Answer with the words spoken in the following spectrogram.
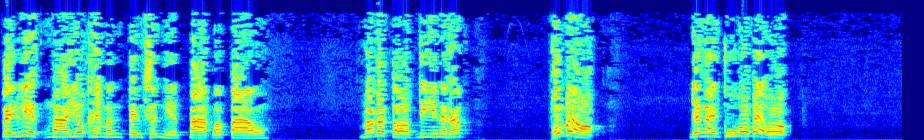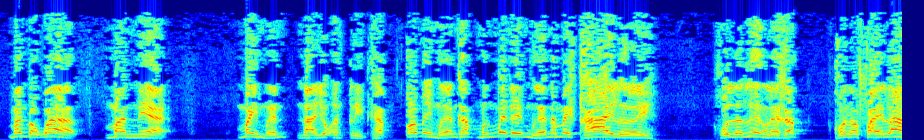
ไปเรียกนายกให้มันเป็นเสนียดปากเปล่าๆมันก็ตอบดีนะครับ ผมไม่ออก ยังไงกูก็ไม่ออก มันบอกว่ามันเนี่ยไม่เหมือนนายกอังกฤษครับ ก็ไม่เหมือนครับ มึงไม่ได้เหมือนนะไม่คล้ายเลย คนละเรื่องเลยครับ คนละไฟล่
